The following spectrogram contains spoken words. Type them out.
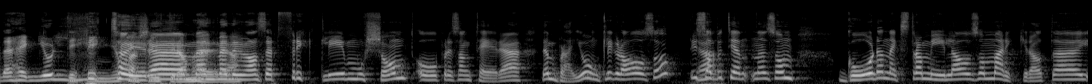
det henger jo litt henger høyere. litt men, men uansett fryktelig morsomt å presentere. Den blei jo ordentlig glad også, disse Ja. betjentene som går den ekstra mila, og som merker at eh,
